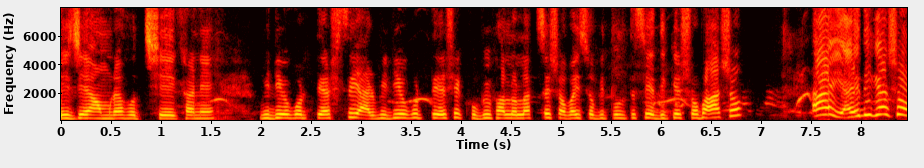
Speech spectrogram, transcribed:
এই যে আমরা হচ্ছে এখানে ভিডিও করতে আসছি আর ভিডিও করতে এসে খুবই ভালো লাগছে। সবাই ছবি তুলতেছে এদিকে শোভা আসো। আই এদিকে আসো।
